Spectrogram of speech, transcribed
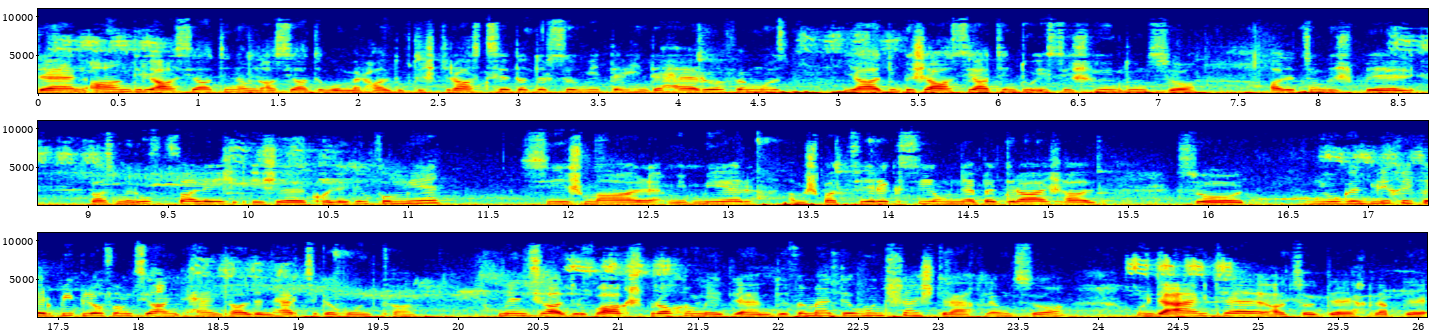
den anderen Asiatinnen und Asiaten, die man halt auf der Straße sieht oder so weiter, hinterherrufen muss. Ja, du bist Asiatin, du isst Hund und so. Oder zum Beispiel, was mir aufgefallen ist, ist eine Kollegin von mir. Sie war mal mit mir am Spazieren und nebendran ist halt so Jugendliche vorbeigelaufen und sie haben halt einen herzigen Hund gehabt. Wir haben sie halt darauf angesprochen, mit, ähm, dürfen wir den Hund schnell streicheln und so. Und der eine, also der, ich glaube der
